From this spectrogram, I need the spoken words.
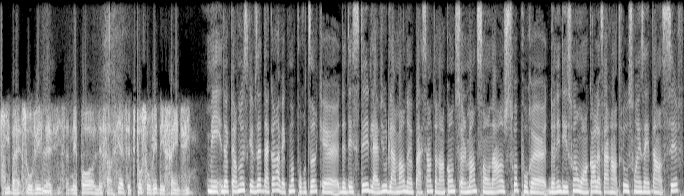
qui ben sauver la hmm. vie ce n'est pas l'essentiel, c'est plutôt sauver des fins de vie. Mais, docteur No, est-ce que vous êtes d'accord avec moi pour dire que de décider de la vie ou de la mort d'un patient en tenant compte seulement de son âge, soit pour euh, donner des soins ou encore le faire entrer aux soins intensifs,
